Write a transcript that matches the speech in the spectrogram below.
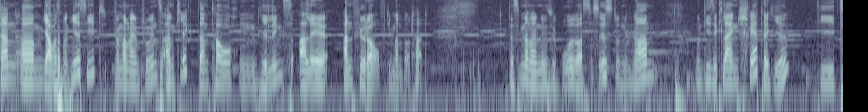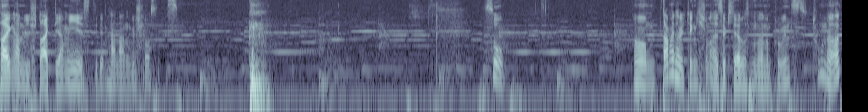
Dann, ähm, ja, was man hier sieht, wenn man eine Provinz anklickt, dann tauchen hier links alle Anführer auf, die man dort hat. Da sieht man dann den Symbol, was das ist und den Namen. Und diese kleinen Schwerter hier, die zeigen an, wie stark die Armee ist, die dem Herrn angeschlossen ist. So. Ähm, damit habe ich, denke ich, schon alles erklärt, was man in einer Provinz zu tun hat.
